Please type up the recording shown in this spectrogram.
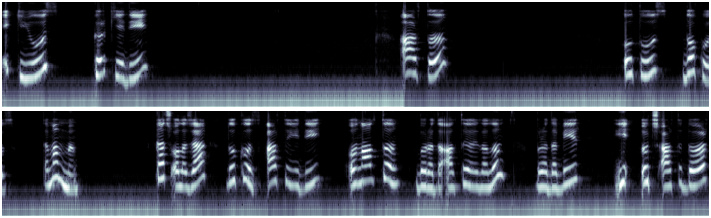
247 artı 39 tamam mı? Kaç olacak? 9 artı 7 16 burada 6 yazalım. Burada 1 3 artı 4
